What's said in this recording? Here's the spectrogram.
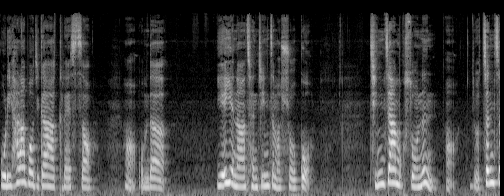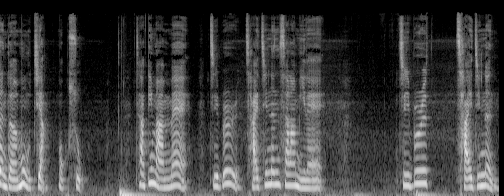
우리할아버지가그랬어哦，我们的爷爷呢，曾经这么说过。秦家木索嫩哦，就真正的木匠木树。자기맘에집을잘짓는사람이 래。 집을잘짓는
